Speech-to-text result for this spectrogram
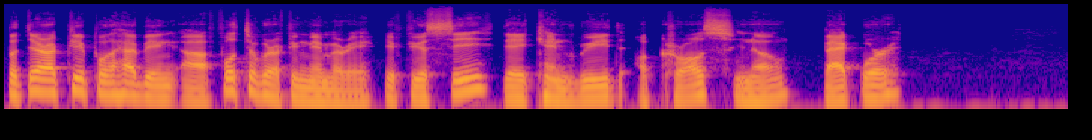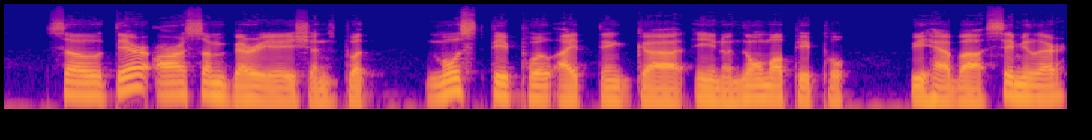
But there are people having uh, photographic memory. If you see, they can read across, you know, backward. So there are some variations, but most people, I think, uh, you know, normal people, we have a similar,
